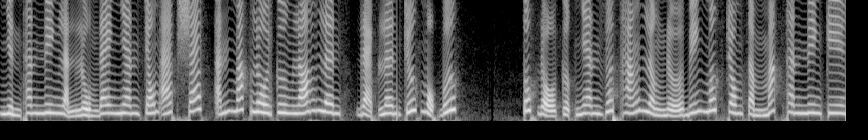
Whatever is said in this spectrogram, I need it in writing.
Nhìn thanh niên lạnh lùng đang nhanh chóng áp sát, ánh mắt lôi cương lón lên, đạp lên trước một bước. Tốc độ cực nhanh giúp hắn lần nữa biến mất trong tầm mắt thanh niên kia.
